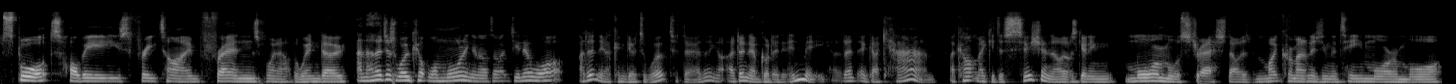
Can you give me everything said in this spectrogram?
Sports, hobbies, free time, friends went out the window. And then I just woke up one morning and I was like, do you know what? I don't think I can go to work today. I think I don't think I've got it in me. I don't think I can. I can't make a decision. I was getting more and more stressed. I was micromanaging the team more and more.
